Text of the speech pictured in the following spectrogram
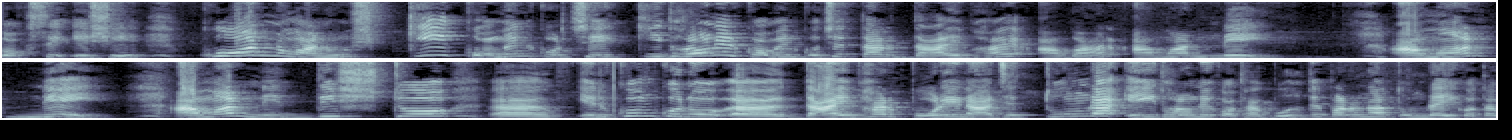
বক্সে এসে কোন মানুষ কি কমেন্ট করছে, কি ধরনের কমেন্ট করছে, তার দায় ভাই আবার আমার নেই। আমার নেই। আমার নির্দিষ্ট এরকম কোনো দায়ভার পড়ে না যে তোমরা এই ধরনের কথা বলতে পারো না, তোমরা এই কথা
